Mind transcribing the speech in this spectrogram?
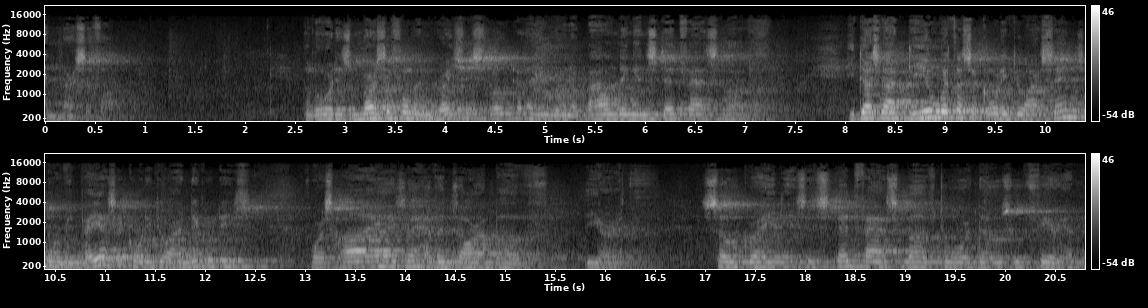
and merciful. The Lord is merciful and gracious, slow to anger, and abounding in steadfast love. He does not deal with us according to our sins, nor repay us according to our iniquities. For as high as the heavens are above the earth, so great is his steadfast love toward those who fear him.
